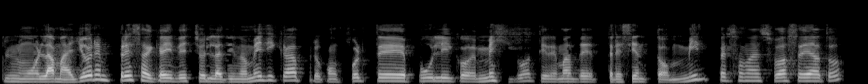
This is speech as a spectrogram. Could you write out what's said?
como la mayor empresa que hay, de hecho, en Latinoamérica, pero con fuerte público en México. Tiene más de 300.000 personas en su base de datos.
